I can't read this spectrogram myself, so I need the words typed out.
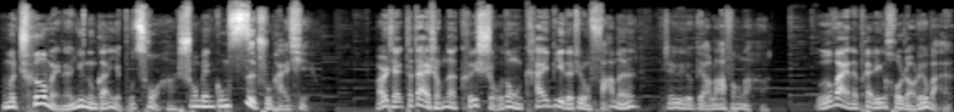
那么车尾呢运动感也不错哈，双边共四出排气，而且它带什么呢？可以手动开闭的这种阀门，这个就比较拉风了哈。额外呢配了一个后扰流板，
